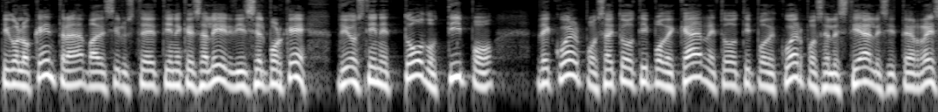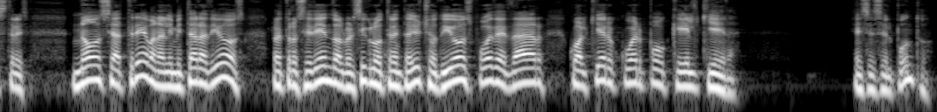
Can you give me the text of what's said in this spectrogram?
Digo, lo que entra, va a decir usted, tiene que salir. Dice el por qué. Dios tiene todo tipo de cuerpos. Hay todo tipo de carne, todo tipo de cuerpos celestiales y terrestres. No se atrevan a limitar a Dios. Retrocediendo al versículo 38, Dios puede dar cualquier cuerpo que Él quiera. Ese es el punto.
